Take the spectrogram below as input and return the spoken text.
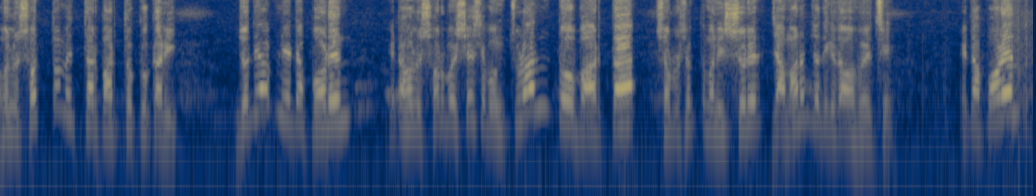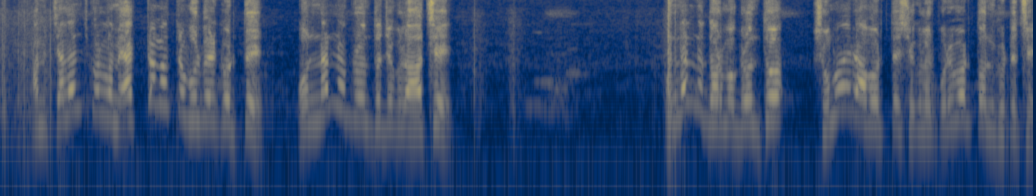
হলো সত্য মিথ্যার পার্থক্যকারী। যদি আপনি এটা পড়েন এটা হলো সর্বশেষ এবং চূড়ান্ত বার্তা সর্বশক্তিমান ঈশ্বরের, যা মানব জাতিকে দেওয়া হয়েছে। এটা পড়েন, আমি চ্যালেঞ্জ করলাম একটা মাত্র ভুল বের করতে। অন্যান্য গ্রন্থ যেগুলো আছে, অন্যান্য ধর্মগ্রন্থ, সময়ের আবর্তে সেগুলোর পরিবর্তন ঘটেছে,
